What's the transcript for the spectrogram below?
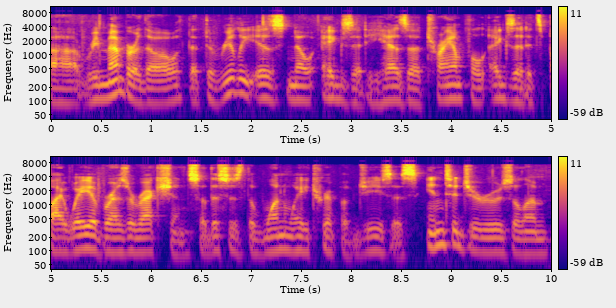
Uh, remember, though, that there really is no exit. He has a triumphal exit. It's by way of resurrection. So, this is the one way trip of Jesus into Jerusalem.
